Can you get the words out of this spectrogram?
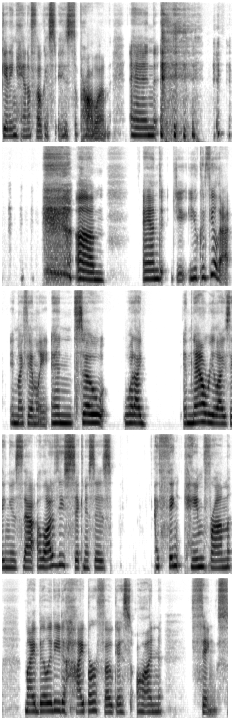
Getting Hannah focused is the problem. And um and you you could feel that in my family. And so what I am now realizing is that a lot of these sicknesses I think came from my ability to hyper focus on things,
